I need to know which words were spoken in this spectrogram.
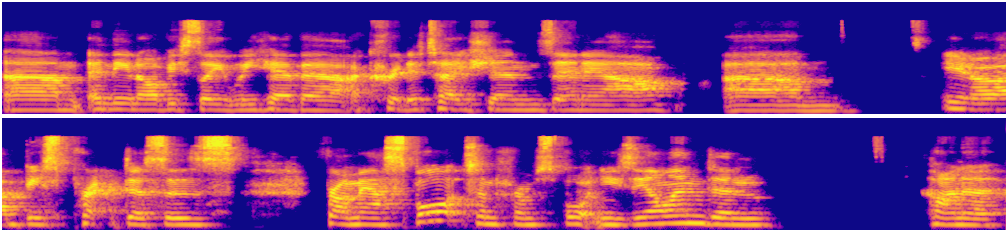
Um, and then obviously we have our accreditations and our um, you know our best practices from our sports and from sport new zealand and kind of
